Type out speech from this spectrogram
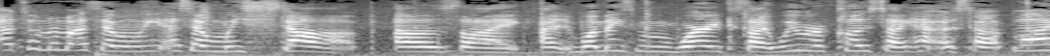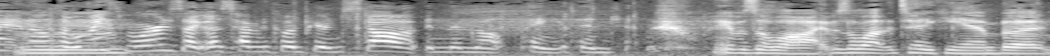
I told my mom. I said when we, I said when we stop, I was like, I, what makes me worried? Because like we were close to like a stoplight, and I was like, what Mm-hmm. makes me worried is like us having to come up here and stop, and them not paying attention. It was a lot. It was a lot to take in, but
